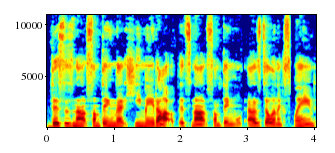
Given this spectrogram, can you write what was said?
this is not something that he made up. It's not something, as Dylan explained,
